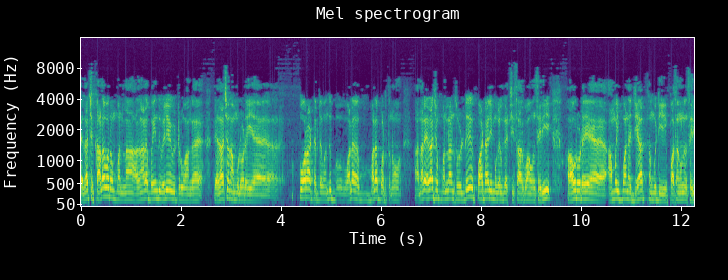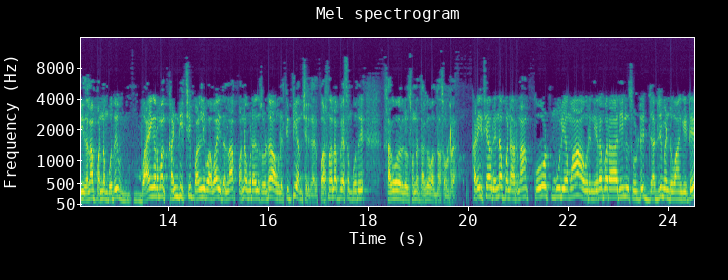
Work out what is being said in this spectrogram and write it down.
ஏதாச்சும் கலவரம் பண்ணலாம் அதனால பயந்து வெளியே விட்டுருவாங்க. ஏதாச்சும் நம்மளுடைய போராட்டத்தை வந்து பல பலப்படுத்தணும். அதனால ஏதாச்சும் பண்ணலான்னு சொல்லிட்டு பாட்டாளி மக்கள் கட்சி சார்பாகவும் சரி அவருடைய அமைப்பான ஜியாத் கமிட்டி பசங்களும் சரி இதெல்லாம் பண்ணும்போது பயங்கரமாக கண்டிச்சு பழனி பாபா இதெல்லாம் பண்ணக்கூடாதுன்னு சொல்லிட்டு அவங்களை திட்டி அமைச்சிருக்காரு பர்சனலாக பேசும்போது சகோதரர்கள் சொன்ன தகவல் தான் சொல்கிறேன் கடைசியாக அவர் என்ன பண்ணாருன்னா கோர்ட் மூலியமாக அவர் நிரபராதின்னு சொல்லிட்டு ஜட்ஜ்மெண்ட் வாங்கிட்டு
